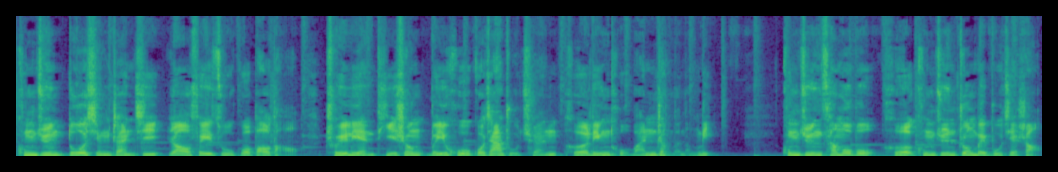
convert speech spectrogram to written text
空军多型战机绕飞祖国宝岛，锤炼提升维护国家主权和领土完整的能力。空军参谋部和空军装备部介绍，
